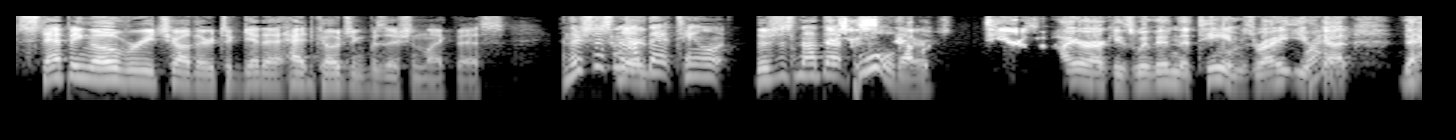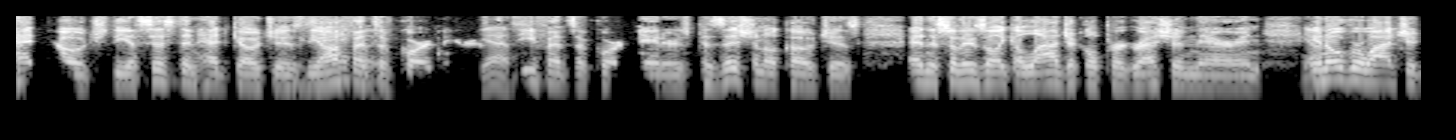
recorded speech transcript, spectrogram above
stepping over each other to get a head coaching position like this. And there's just not that talent. There's just not that There's pool there. Tiers and hierarchies within the teams right you've Right. got the head coach the assistant head coaches the offensive coordinator Yes. defensive coordinators, positional coaches, and so there's like a logical progression there. And Yep. in Overwatch, it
